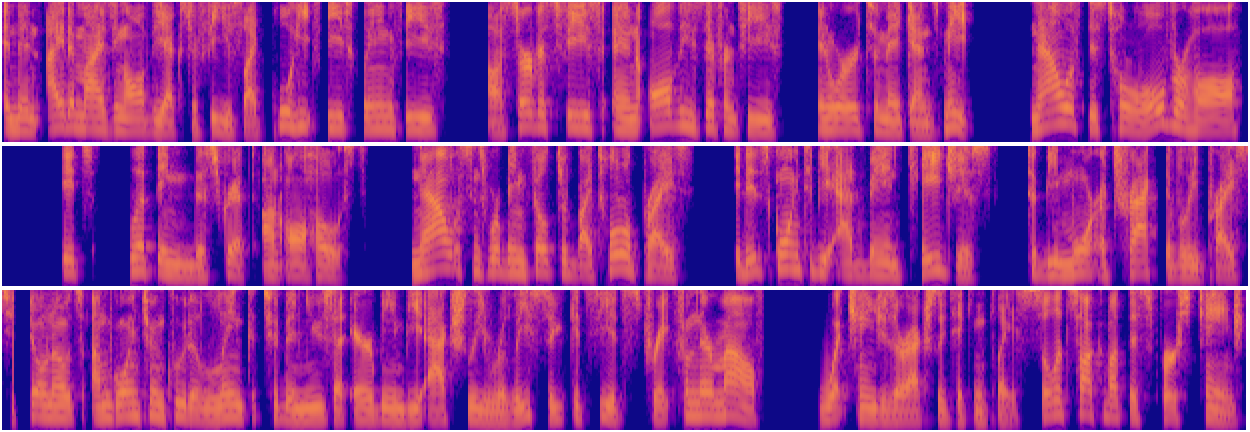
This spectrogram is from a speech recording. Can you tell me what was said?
and then itemizing all the extra fees like pool heat fees, cleaning fees, uh, service fees, and all these different fees in order to make ends meet. Now, with this total overhaul, it's flipping the script on all hosts. Now, since we're being filtered by total price, it is going to be advantageous to be more attractively priced. To show notes, I'm going to include a link to the news that Airbnb actually released so you could see it straight from their mouth what changes are actually taking place. So let's talk about this first change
